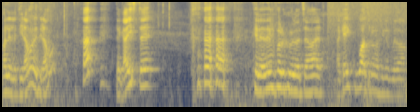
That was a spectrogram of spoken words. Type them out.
Vale, ¿le tiramos? ¿Le tiramos? ¡Ja! ¡Te caíste! que le den por culo, chaval. Aquí hay cuatro, así que cuidado.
